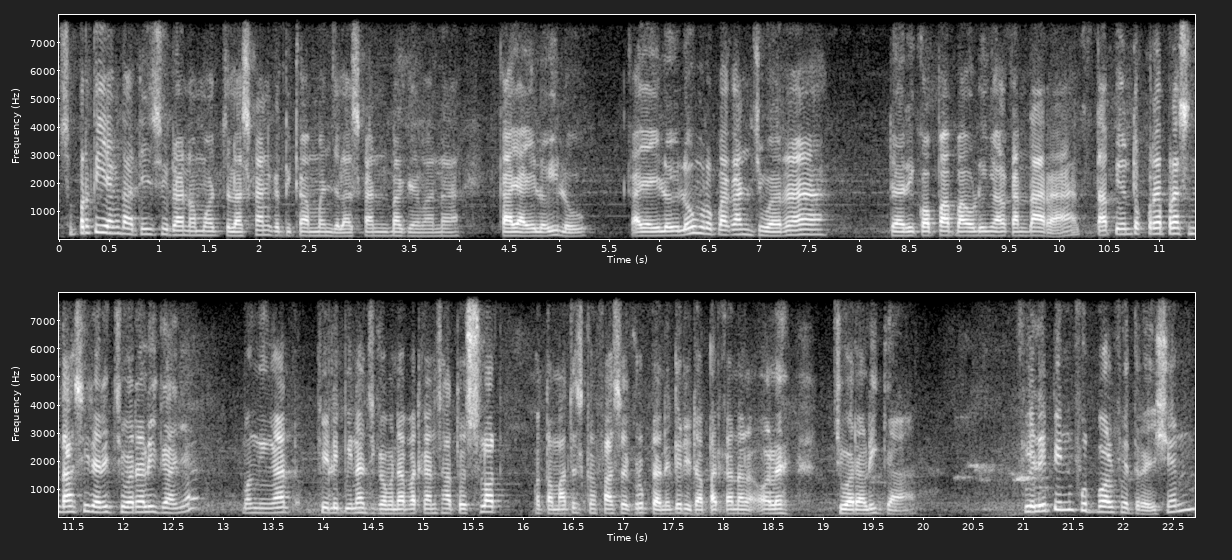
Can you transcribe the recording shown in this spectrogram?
Seperti yang tadi sudah nomor jelaskan ketika menjelaskan bagaimana Kaya Iloilo. Kaya Iloilo merupakan juara dari Copa Paulinho Alcantara, tapi untuk representasi dari juara liganya mengingat Filipina juga mendapatkan satu slot otomatis ke fase grup dan itu didapatkan oleh juara liga. Philippine Football Federation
